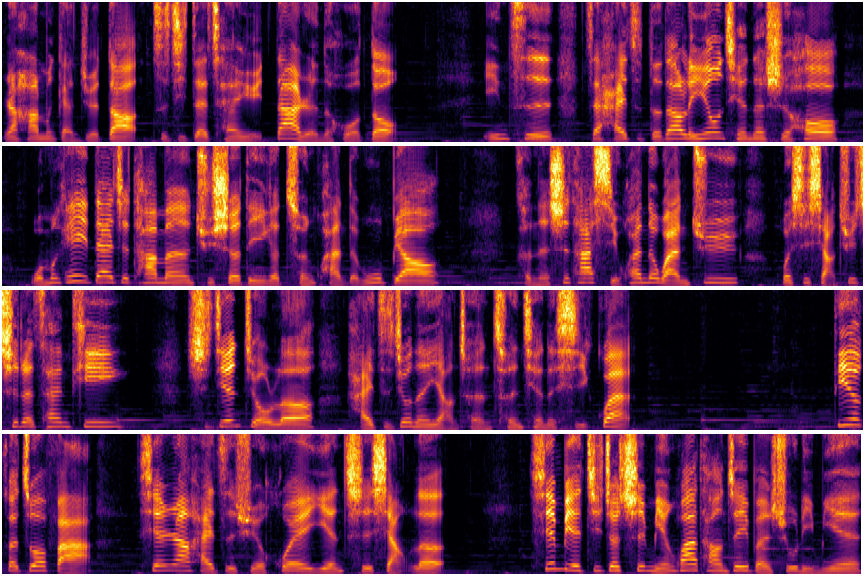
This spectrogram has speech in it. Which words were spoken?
让他们感觉到自己在参与大人的活动。因此，在孩子得到零用钱的时候，我们可以带着他们去设定一个存款的目标。可能是他喜欢的玩具，或是想去吃的餐厅。时间久了，孩子就能养成存钱的习惯。第二个做法，先让孩子学会延迟享乐。先别急着吃棉花糖。这一本书里面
